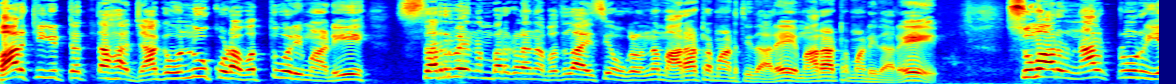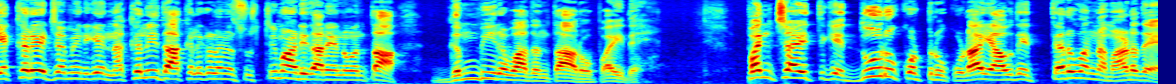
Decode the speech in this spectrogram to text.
Parking ಇಟ್ಟಂತಹ ಜಾಗವನ್ನೂ ಕೂಡ ಒತ್ತುವರಿ ಮಾಡಿ ಸರ್ವೆ ನಂಬರ್ಗಳನ್ನು ಬದಲಾಯಿಸಿ ಅವುಗಳನ್ನು ಮಾರಾಟ ಮಾಡ್ತಿದ್ದಾರೆ, ಮಾರಾಟ ಮಾಡಿದ್ದಾರೆ. ಸುಮಾರು ನಾಲ್ಕುನೂರು ಎಕರೆ ಜಮೀನಿಗೆ ನಕಲಿ ದಾಖಲೆಗಳನ್ನು ಸೃಷ್ಟಿ ಮಾಡಿದ್ದಾರೆ ಎನ್ನುವಂಥ ಗಂಭೀರವಾದಂಥ ಆರೋಪ ಇದೆ. ಪಂಚಾಯತ್ಗೆ ದೂರು ಕೊಟ್ಟರೂ ಕೂಡ ಯಾವುದೇ ತೆರವನ್ನು ಮಾಡದೆ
